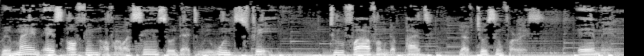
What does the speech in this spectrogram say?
Remind us often of our sins so that we won't stray too far from the path you have chosen for us. Amen.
